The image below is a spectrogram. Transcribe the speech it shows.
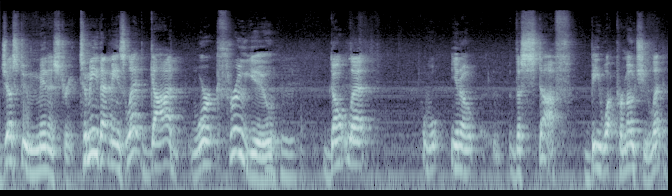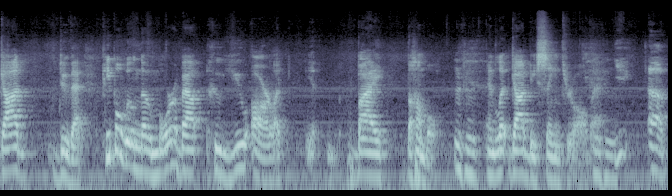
just do ministry. To me, that means let God work through you. Don't let you know the stuff be what promotes you. Let God do that. People will know more about who you are, like by the humble, and let God be seen through all that. You, uh,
